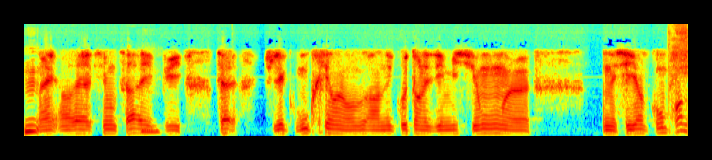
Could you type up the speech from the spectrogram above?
Hmm. en réaction de ça. Et hmm. puis, je l'ai compris en, écoutant les émissions. Euh, en essayant de comprendre.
